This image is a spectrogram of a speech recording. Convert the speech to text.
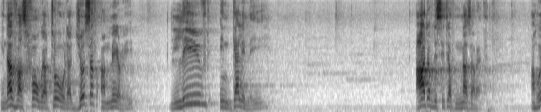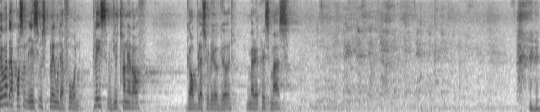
in that verse 4, we are told that Joseph and Mary lived in Galilee out of the city of Nazareth. And whoever that person is who's playing with their phone, please, would you turn it off? God bless you real good. Merry Christmas.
